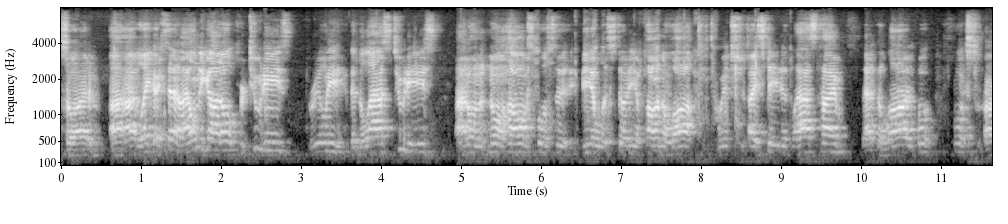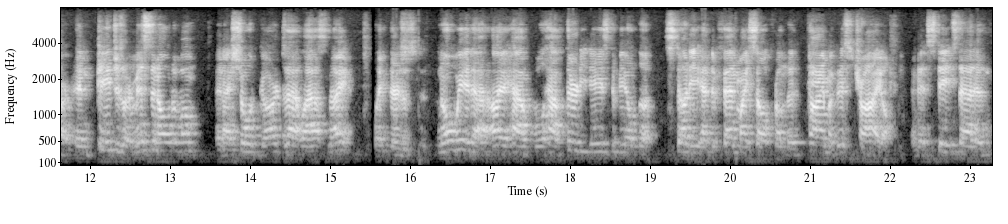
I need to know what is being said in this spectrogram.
So I, I, like I said, I only got out for two days. Really, the, the last two days, I don't know how I'm supposed to be able to study upon the law, which I stated last time that the law book, books are and pages are missing out of them. And I showed guards that last night. Like, there's no way that I have will have 30 days to be able to study and defend myself from the time of this trial. And it states that in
